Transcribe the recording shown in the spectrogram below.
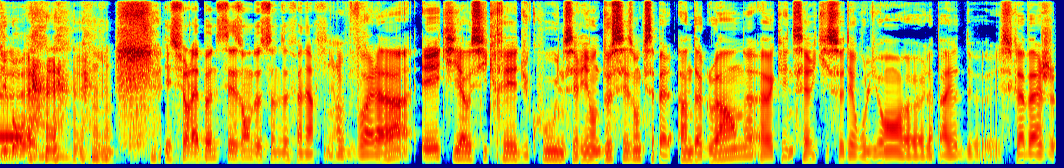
du bon. et sur la bonne saison de Sons of Anarchy. Voilà et qui a aussi créé du coup une série en deux saisons qui s'appelle Underground qui est une série qui se déroule durant la période de l'esclavage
